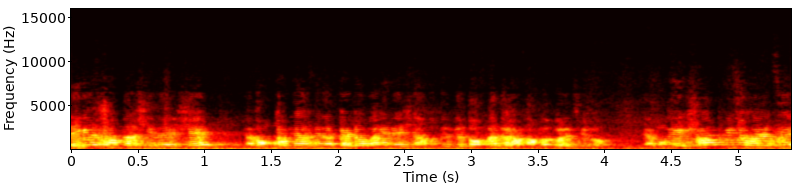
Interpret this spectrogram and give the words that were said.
লীগের সন্ত্রাসীরা এসে এবং খুনি হাসিনা পেটো বাহিনী এসে আমাদেরকে দফা দেওয়া হামলা করেছিল। এবং এই সব কিছু হয়েছে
